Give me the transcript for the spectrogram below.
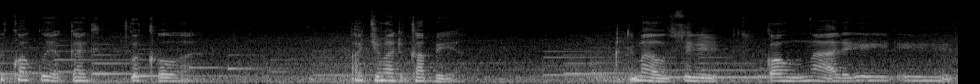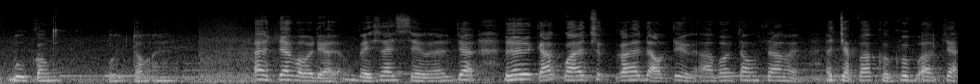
你看几下该几科啊？啊，即马就较袂啊，即马有是。讲啊，你你你武功会当啊？啊，遮无聊，袂使笑啊！遮你甲我赶出赶喺楼顶，也无当啥个，啊，食饱困困饱食，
